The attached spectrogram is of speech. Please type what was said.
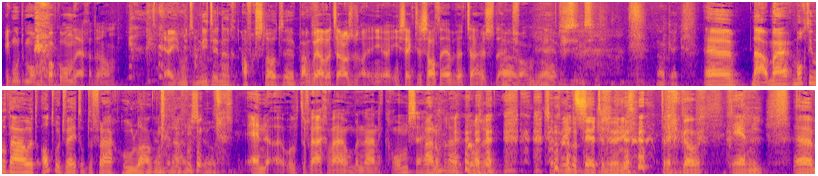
Ik moet hem op het balkon leggen dan. Ja, je moet hem niet in een afgesloten bak. Hoewel we trouwens insecten zat hebben thuis, daar Oh, van. Ja, ja, precies. Oké. Eh, nou, maar mocht iemand nou het antwoord weten op de vraag hoe lang een bananenschil... En eh, op de vraag waarom bananen krom zijn. waarom bananen krom zijn, zijn we weer bij Bert en Ernie terechtgekomen. Ernie. Ehm,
